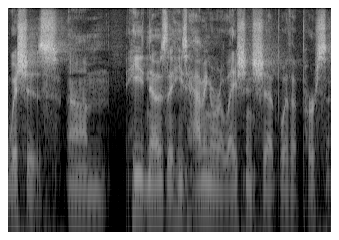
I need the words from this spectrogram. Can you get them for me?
wishes. Um, he knows that he's having a relationship with a person.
